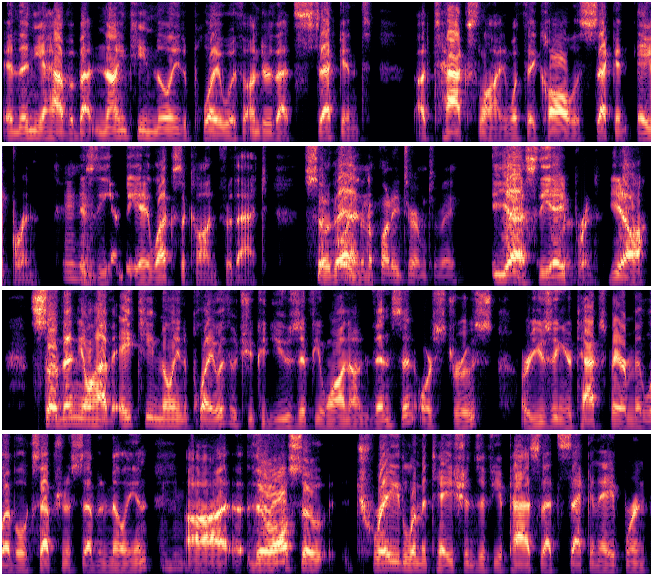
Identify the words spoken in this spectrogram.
And then you have about 19 million to play with under that second uh, tax line, what they call the second apron mm-hmm. is the NBA lexicon for that. So then a funny term to me. Yes, the apron. Yeah. So then you'll have 18 million to play with, which you could use if you want on Vincent or Strus, or using your taxpayer mid-level exception of seven million. Mm-hmm. Uh, there are also trade limitations if you pass that second apron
